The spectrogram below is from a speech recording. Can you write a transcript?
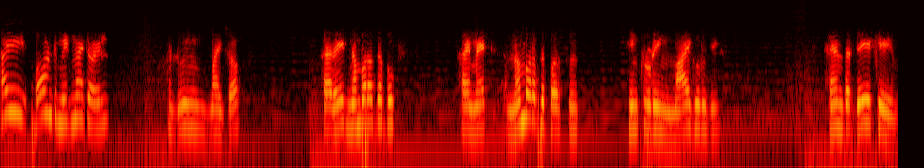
I burnt midnight oil doing my job. I read number of the books. I met a number of the persons, including my Guruji. And the day came.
